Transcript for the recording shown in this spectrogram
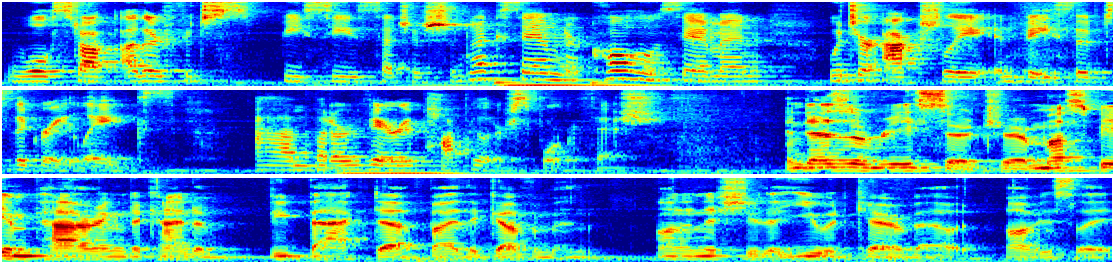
we'll stock other fish species such as Chinook salmon or coho salmon, which are actually invasive to the Great Lakes um, but are very popular sport fish. And as a researcher, it must be empowering to kind of be backed up by the government on an issue that you would care about, obviously.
